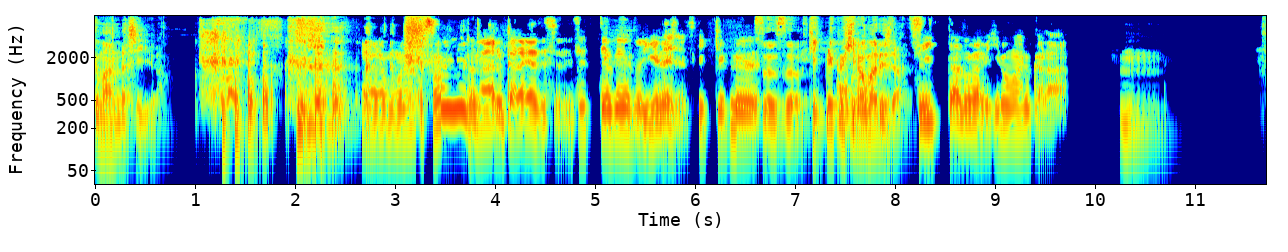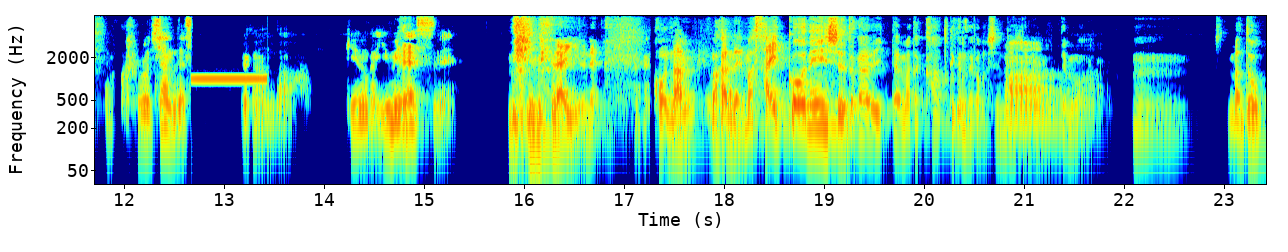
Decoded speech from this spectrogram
万らしいよ。だからもうなんかそういうのがあるから嫌ですよね。絶対受けないと言えないじゃないですか。結局、そうそう。結局広まるじゃん。ツイッターとかで広まるから、うん。クロちゃんです。なんだ。芸能界夢ないっすね。夢ないよね。こうなん、わかんない。まあ最高年収とかで言ったらまた変わってくるのかもしれないけあど、でも、うん。まあ、ど、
